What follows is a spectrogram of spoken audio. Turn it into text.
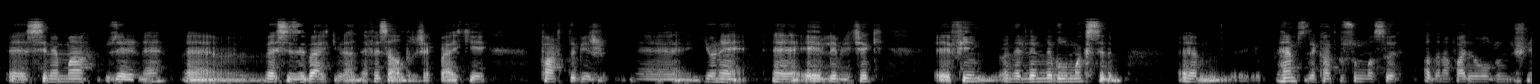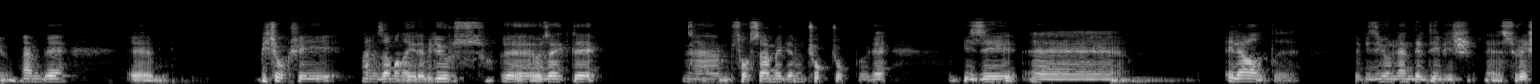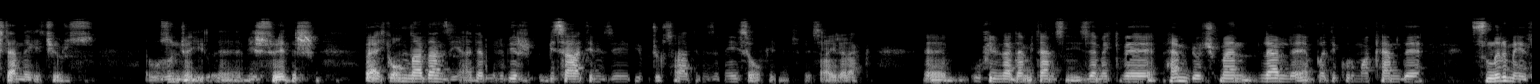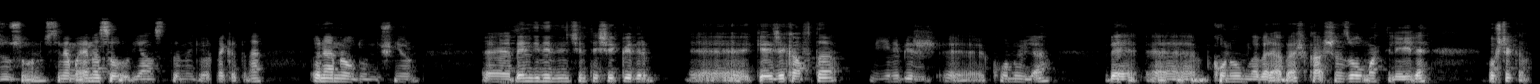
e, sinema üzerine e, ve sizi belki biraz nefes aldıracak, belki farklı bir e, yöne e, evrilebilecek e, film önerilerinde bulunmak istedim. E, hem size katkı sunması adına faydalı olduğunu düşünüyorum. Hem de e, birçok şeyi hani zaman ayırabiliyoruz. E, özellikle e, sosyal medyanın çok çok böyle bizi e, ele aldığı ve bizi yönlendirdiği bir e, süreçten de geçiyoruz. Uzunca e, bir süredir. Belki onlardan ziyade böyle bir, bir saatinizi, bir buçuk saatinizi neyse o filmin süresi ayırarak e, bu filmlerden bir tanesini izlemek ve hem göçmenlerle empati kurmak hem de sınır mevzusunun sinemaya nasıl yansıttığını görmek adına önemli olduğunu düşünüyorum. E, beni dinlediğiniz için teşekkür ederim. E, gelecek hafta yeni bir e, konuyla ve e, konuğumla beraber karşınızda olmak dileğiyle. Hoşçakalın.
